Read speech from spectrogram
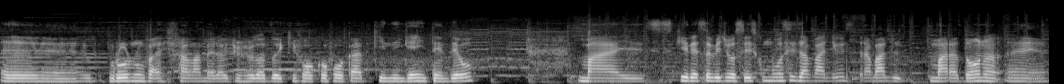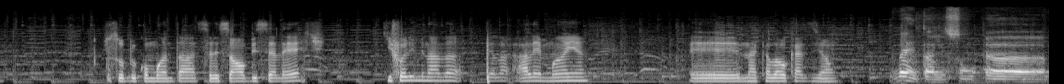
É, o Bruno vai falar melhor de um jogador que foi convocado que ninguém entendeu. Mas queria saber de vocês como vocês avaliam esse trabalho do Maradona é, sobre o comando da seleção albiceleste, que foi eliminada pela Alemanha é, naquela ocasião. Bem, Thalisson, uh,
